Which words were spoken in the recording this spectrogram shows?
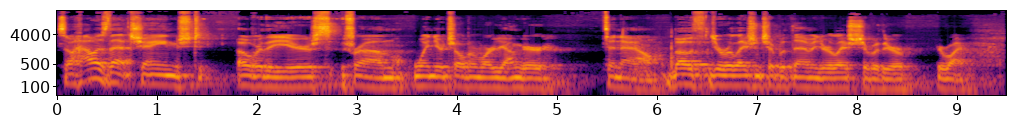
So, how has that changed over the years from when your children were younger to now? Both your relationship with them and your relationship with your, your wife?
